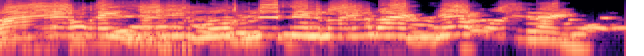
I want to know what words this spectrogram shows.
મારા પૈસાની ભૂખ નથી ને મારી પાસે છે પણ નહીં.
